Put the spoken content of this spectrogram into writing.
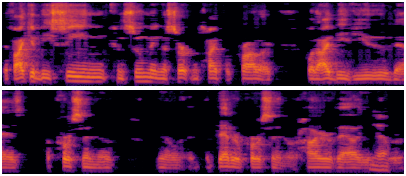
if I could be seen consuming a certain type of product, would I be viewed as a person of, you know, a better person or higher value yeah. or,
